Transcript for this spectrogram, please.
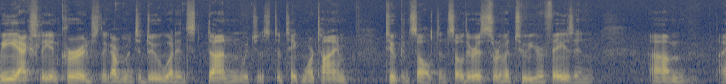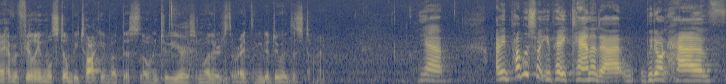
we actually encourage the government to do what it's done, which is to take more time to consult. And so there is sort of a two-year phase-in. Um, I have a feeling we'll still be talking about this, though, in two years and whether it's the right thing to do at this time. Yeah. I mean, Publish What You Pay Canada, we don't have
